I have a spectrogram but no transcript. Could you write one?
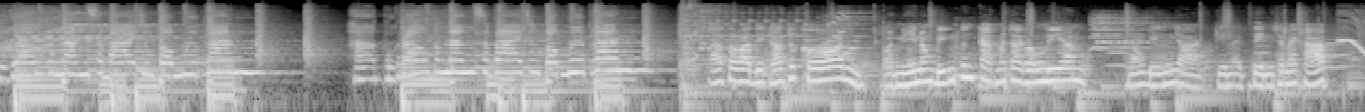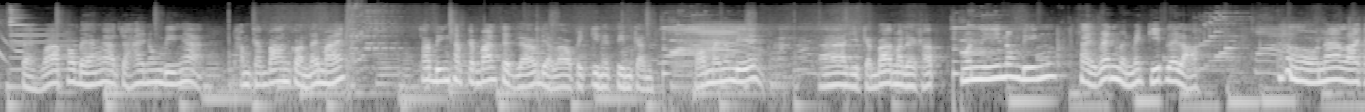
พวกเรากำลังสบายจงตบมือพลัน หากพวกเรากำลังสบายจงตบมือพลันอะสวัสดีครับทุกคน วันนี้น้องบิงเพิ่งกลับมาจากโรงเรียน น้องบิงอยากกินไอติมใช่ไหมครับ แต่ว่าพ่อแบงค์อะจะให้น้องบิงอะทำกันบ้านก่อนได้ไหม ถ้าบิงทำกันบ้านเสร็จแล้วเดี๋ยวเราไปกินไอติมกัน พร้อมไหมน้องบิง อ่าหยิบกันบ้านมาเลยครับ วันนี้น้องบิงใส่แว่นเหมือนแม่กิฟเลยเหรอ โอ้โหน่ารัก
